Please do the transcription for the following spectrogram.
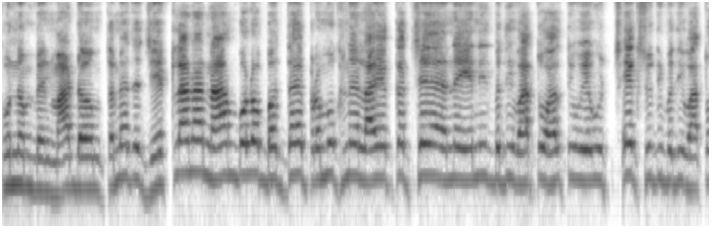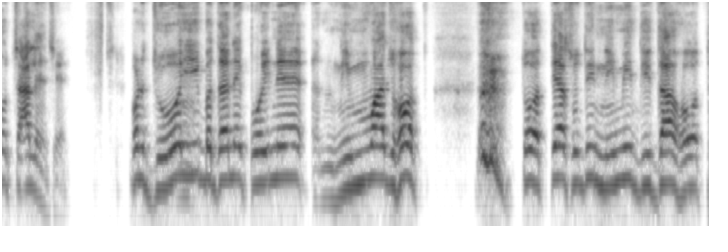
પૂનમબેન માડમ તમે જેટલાના નામ બોલો બધાય પ્રમુખને લાયક જ છે અને એની બધી વાતો હાલતી હોય એવું છેક સુધી બધી વાતો ચાલે છે. પણ જો એ બધાને કોઈને નિમવા જ હોત તો અત્યાર સુધી નિમી દીધા હોત.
